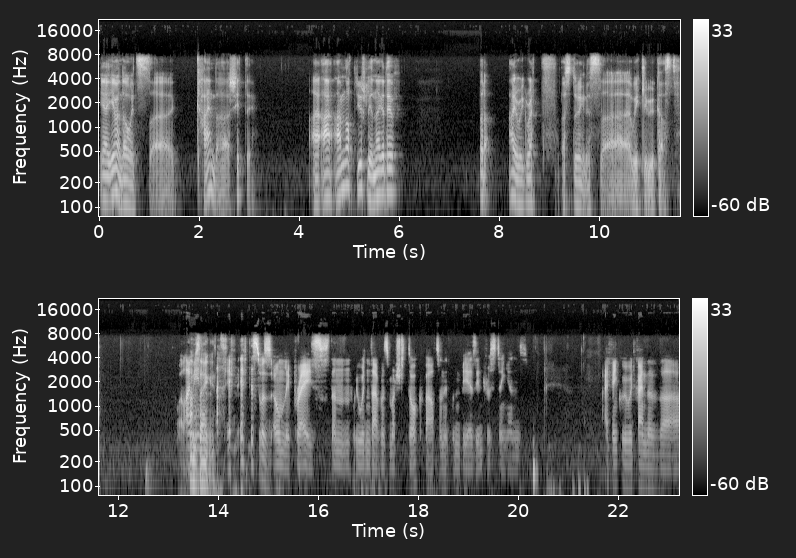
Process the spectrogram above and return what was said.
yeah, even though it's uh, kind of shitty. I, I I'm not usually negative, but I regret us doing this uh, weekly viewcast. Well, I I'm mean, saying if if this was only praise, then we wouldn't have as much to talk about, and it wouldn't be as interesting. And I think we would kind of, uh,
